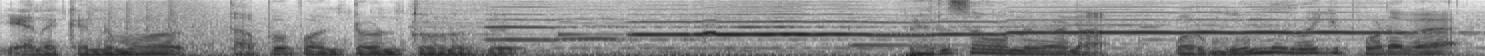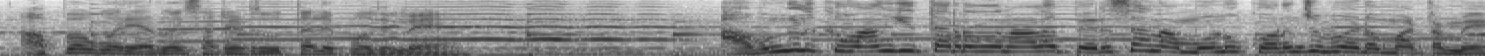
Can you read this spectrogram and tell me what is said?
எனக்கு என்னமோ தப்பு பண்ணிட்டோன்னு தோணுது. பெருசா ஒண்ணு வேணாம். ஒரு முந்நூறுவாய்க்கு புடவை அப்பாவுக்கு ஒரு இரநூறு சட்டை எடுத்து கொடுத்தாலே போதுமே. அவங்களுக்கு வாங்கி தர்றதுனால பெருசா நம்ம ஒன்றும் குறைஞ்சு போயிட மாட்டோமே.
